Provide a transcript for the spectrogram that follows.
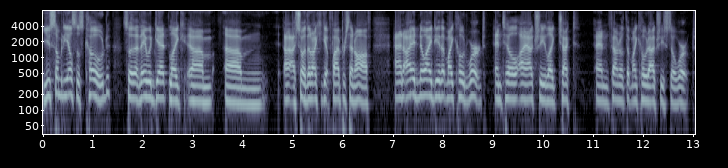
used somebody else's code so that they would get like um um uh, so that I could get five percent off, and I had no idea that my code worked until I actually like checked and found out that my code actually still worked.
